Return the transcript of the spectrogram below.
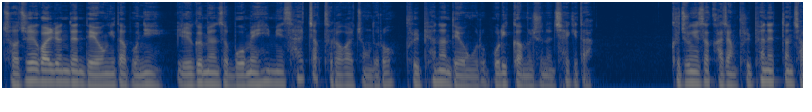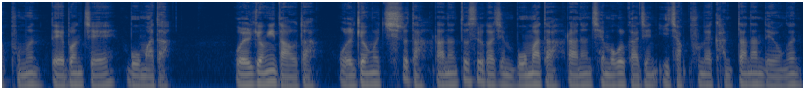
저주에 관련된 내용이다 보니 읽으면서 몸에 힘이 살짝 들어갈 정도로 불편한 내용으로 몰입감을 주는 책이다. 그 중에서 가장 불편했던 작품은 네 번째의 모마다. 월경이 나오다, 월경을 치르다 라는 뜻을 가진 모마다 라는 제목을 가진 이 작품의 간단한 내용은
